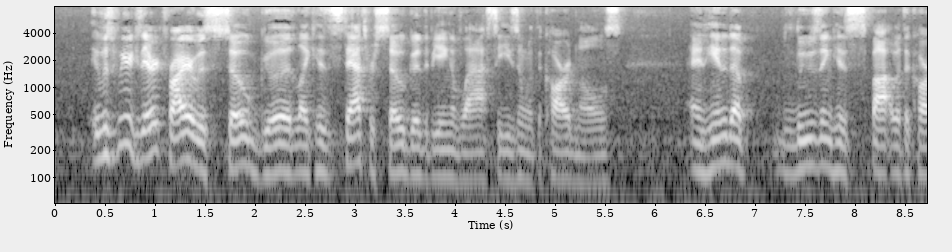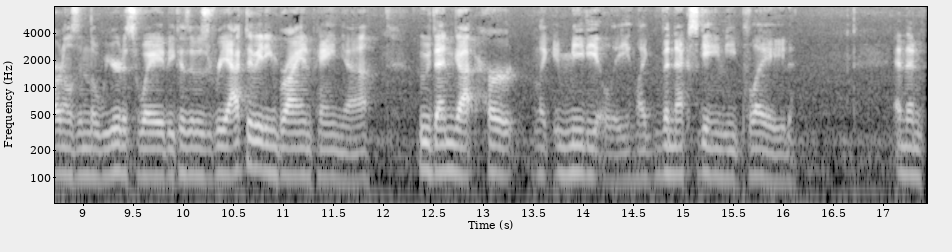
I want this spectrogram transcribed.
it was weird because Eric Fryer was so good; like his stats were so good at the beginning of last season with the Cardinals, and he ended up losing his spot with the Cardinals in the weirdest way because it was reactivating Brayan Pena, who then got hurt like immediately, like the next game he played. And then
